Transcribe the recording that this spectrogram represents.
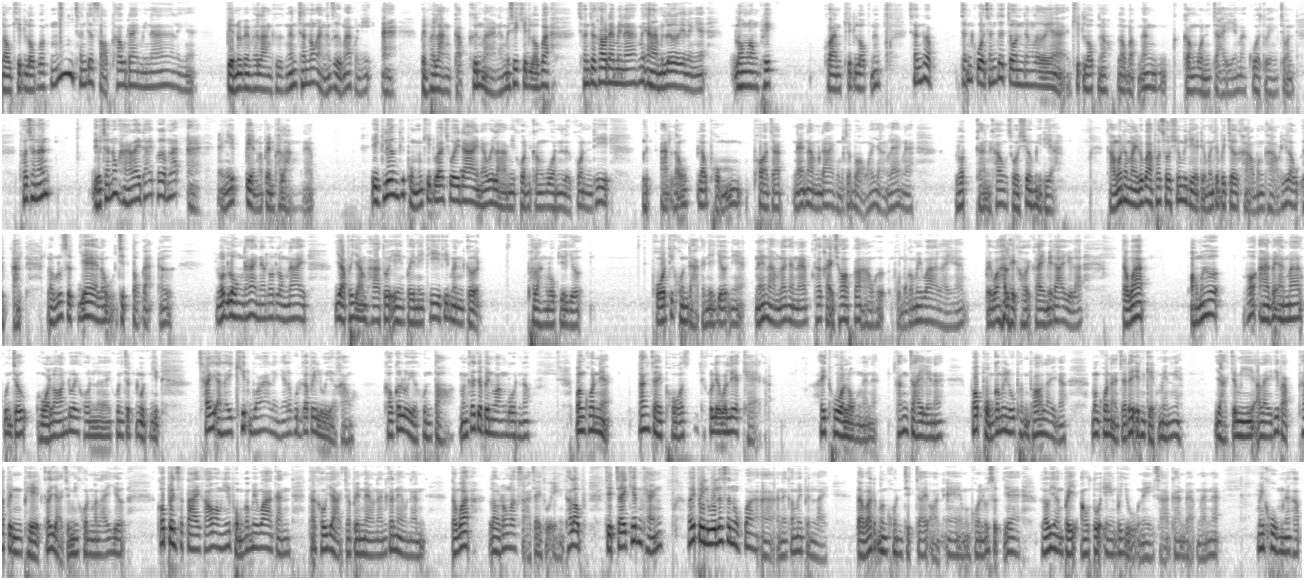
เราคิดลบว่าฉันจะสอบเข้าได้ไหมนะอะไรเงี้ยเปลี่ยนมาเป็นพลังคืองั้นฉันต้องอ่านหนังสือมากกว่านี้อะเป็นพลังกลับขึ้นมานะไม่ใช่คิดลบว่า ฉันจะเข้าได้ไหมนะ ไม่อ่านมันเลยอะไรเงี้ยลองลองพลิกความคิดลบนะฉันแบบฉันกลัวฉันจะจนจังเลยอะคิดลบเนาะเราแบบนั่งกังวลใจใช่ไหมกลัวตัวเองจน เพราะฉะนั้นเดี๋ยวฉันต้องหาอะไรได้เพิ่มละอะอย่างนี้เปลี่ยนมาเป็นพลังนะครับ อีกเรื่องที่ผมคิดว่าช่วยได้นะ เวลามีคนกังวลหรือคนที่อึดอัดแล้วแล้วผมพอจะแนะนำได้ ผมจะบอกว่าอย่างแรกนะ ลดการเข้าโซเชียลมีเดียถามว่าทำไมรู้ป่ะเพราะโซเชียลมีเดียเดี๋ยวมันจะไปเจอข่าวบางข่าวที่เราอึดอัด เรารู้สึกแย่เราจิตตกอะ่ะเออลดลงได้นะลดลงได้ อย่าพยายามพาตัวเองไปในที่ที่มันเกิดพลังลบเยอะๆ โพสที่คนด่ากันเยอะๆเนี่ยแนะนำแล้วกันนะ ถ้าใครชอบก็เอาเหอะ ผมก็ไม่ว่าอะไรนะ ไปว่าอะไรใครไม่ได้อยู่แล้ว แต่ว่าออกมาเหอะเพราะอ่านไปอ่านมาคุณจะหัวร้อนด้วยคนเลย คุณจะหงุดหงิด ใช้อะไรคิดว่าอะไรเงี้ยแล้วคุณก็ไปลุยกับเขาเขาก็ลุยกับคุณต่อ มันก็จะเป็นวังบนเนาะบางคนเนี่ยตั้งใจโพสที่เขาเรียกว่าเรียกแขกอะให้ทัวลงกันเนะี่ยตั้งใจเลยนะ เพราะผมก็ไม่รู้เพราะอะไรนะ บางคนอาจจะได้ engagement เนี่ยอยากจะมีอะไรที่แบบถ้าเป็นเพจก็อยากจะมีคนมาไลค์เยอะ ก็เป็นสไตล์เขาเอางี้ผมก็ไม่ว่ากัน ถ้าเขาอยากจะเป็นแนวนั้นก็แนวนั้น แต่ว่าเราต้องรักษาใจตัวเอง ถ้าเราจิตใจเข้มแข็ง เฮ้ยไปลุยแล้วสนุกว่าอ่าอันนั้นก็ไม่เป็นไร แต่ว่าบางคนจิตใจอ่อนแอบางคนรู้สึกแย่ แล้วยังไปเอาตัวเองไปอยู่ในสถานการณ์แบบนั้นนะ่ะไม่คุ้มนะครับ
